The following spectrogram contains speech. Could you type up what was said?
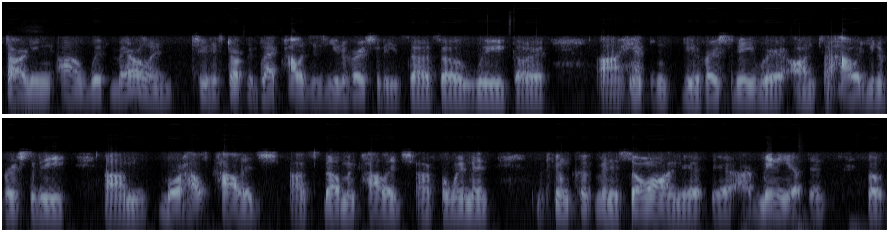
starting uh, with Maryland to historically black colleges and universities. Uh, so we go to uh, Hampton University, we're on to Howard University, um, Morehouse College, uh, Spelman College for women, Bethune Cookman, and so on. There, there are many of them but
